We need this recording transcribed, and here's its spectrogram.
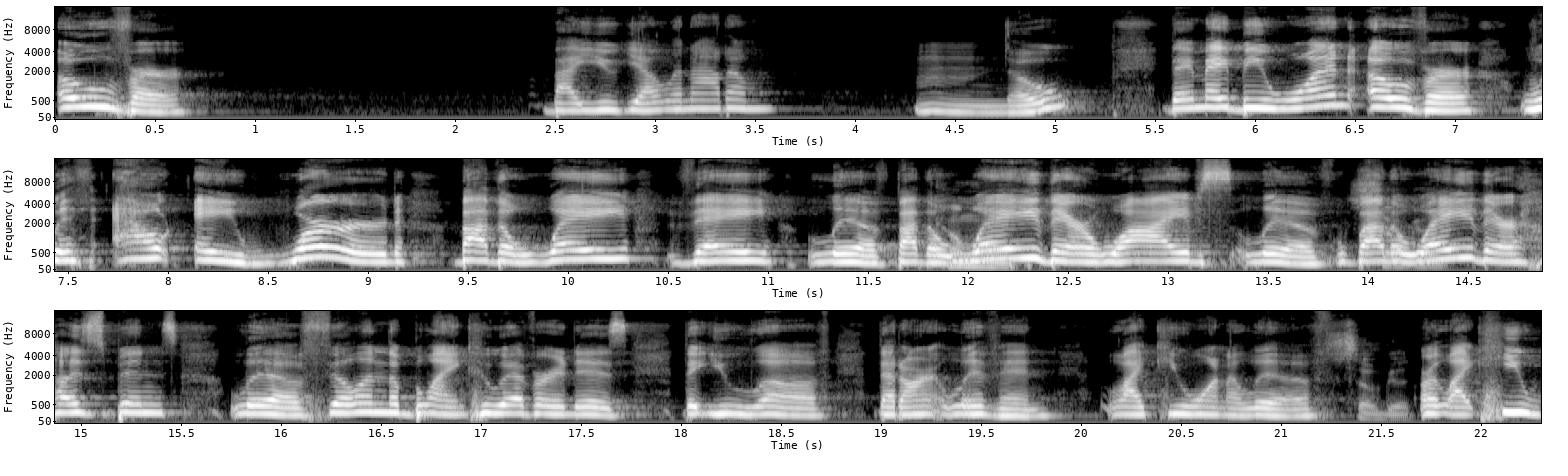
over by you yelling at them. Mm, no. They may be won over without a word by the way they live, by the Come on. way their wives live, by So the good. way their husbands live. Fill in the blank, whoever it is that you love that aren't living like you want to live So good. or like He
